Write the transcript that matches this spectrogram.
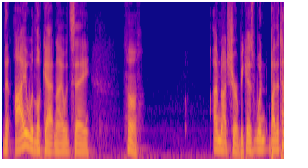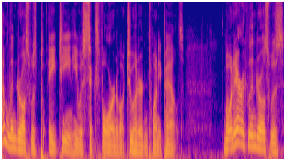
that I would look at and I would say, "Huh, I'm not sure." Because when by the time Lindros was 18, he was 6'4 and about 220 pounds. But when Eric Lindros was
